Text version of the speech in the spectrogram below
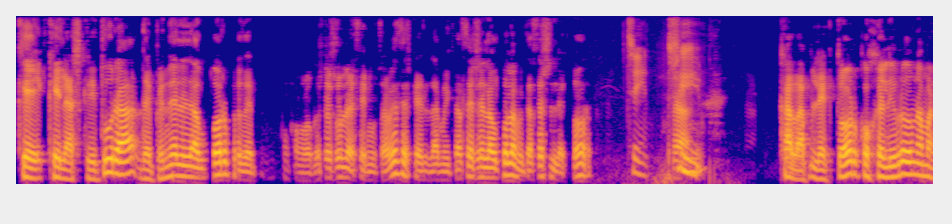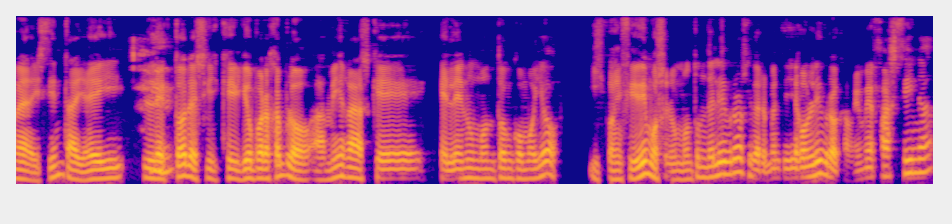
que, que la escritura depende del autor, pero de- como lo que se suele decir muchas veces, que la mitad es el autor, la mitad es el lector. Sí. O sea, Sí. Cada lector coge el libro de una manera distinta y hay lectores y que yo, por ejemplo, amigas que, que leen un montón como yo y coincidimos en un montón de libros y de repente llega un libro que a mí me fascina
